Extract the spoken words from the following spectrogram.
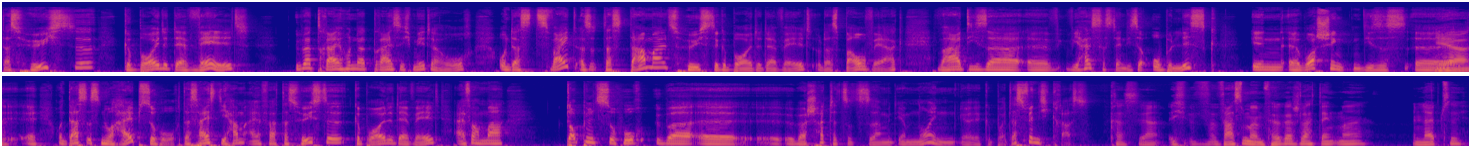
das höchste Gebäude der Welt, über 330 Meter hoch. Und das zweit, also das damals höchste Gebäude der Welt oder das Bauwerk war dieser, äh, wie heißt das denn, dieser Obelisk in äh, Washington, dieses äh, Ja. äh, und das ist nur halb so hoch. Das heißt, die haben einfach das höchste Gebäude der Welt einfach mal doppelt so hoch über, äh, überschattet sozusagen mit ihrem neuen äh, Gebäude. Das finde ich krass. Krass, ja. Ich, warst du mal im Völkerschlachtdenkmal in Leipzig?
